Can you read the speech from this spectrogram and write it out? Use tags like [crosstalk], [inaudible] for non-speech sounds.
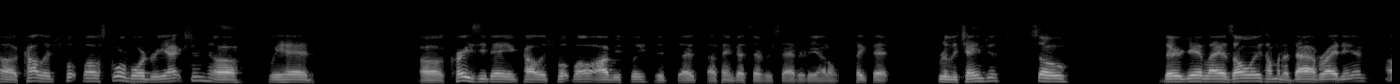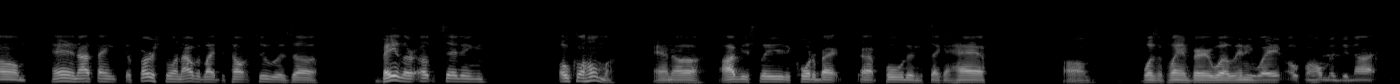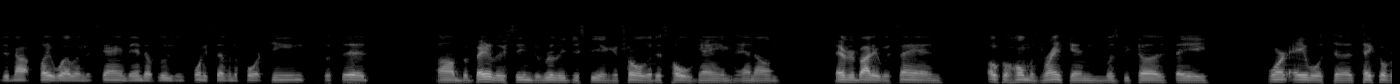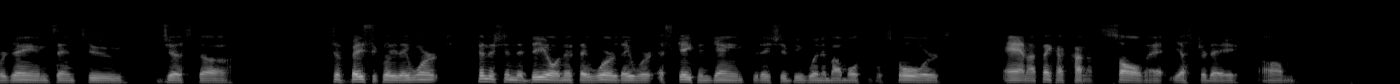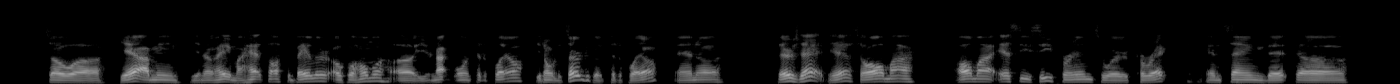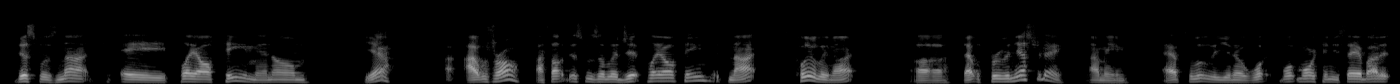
uh college football scoreboard reaction. Uh, we had a crazy day in college football. Obviously, it's that's I think that's every Saturday. I don't think that really changes. So there again, as always, I'm gonna dive right in. Um, and I think the first one I would like to talk to is uh Baylor upsetting Oklahoma. And uh, obviously, the quarterback got pulled in the second half. Um, wasn't playing very well anyway. Oklahoma did not did not play well in this game. They ended up losing 27 to 14, as I said. Um, but Baylor seemed to really just be in control of this whole game. And um, everybody was saying Oklahoma's ranking was because they weren't able to take over games and to just uh, to basically they weren't finishing the deal, and if they were, they were escaping games that they should be winning by multiple scores. And I think I kind of saw that yesterday. Um, so uh, yeah, I mean, you know, hey, my hat's off to Baylor, Oklahoma. Uh, you're not going to the playoff. You don't deserve to go to the playoff. And uh, there's that. Yeah. So all my all my SEC friends were correct in saying that uh, this was not a playoff team, and um, yeah, I, was wrong. I thought this was a legit playoff team. It's not. It's clearly not. Uh, that was proven yesterday. I mean, absolutely. You know what? What more can you say about it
